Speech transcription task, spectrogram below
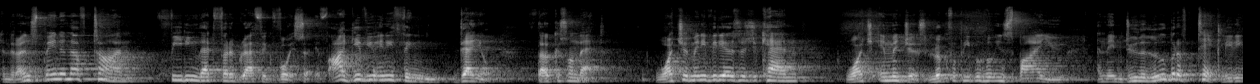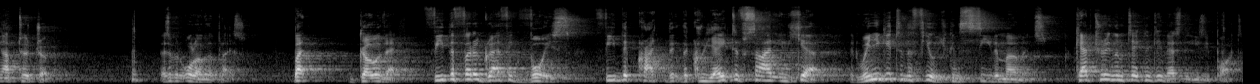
and they don't spend enough time feeding that photographic voice. So if I give you anything, Daniel, focus on that. Watch as many videos as you can, watch images, look for people who inspire you, and then do the little bit of tech leading up to a trip. That's a bit all over the place. But go with that. Feed the photographic voice, feed the, the, the creative side in here, that when you get to the field, you can see the moments. Capturing them technically, that's the easy part.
